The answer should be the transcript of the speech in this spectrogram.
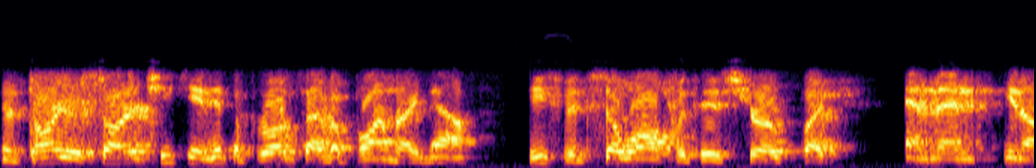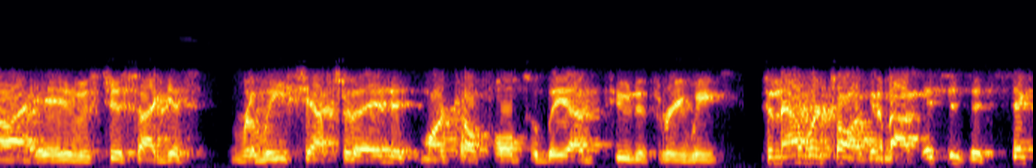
You know, Dario Saric, he can't hit the broadside of a barn right now. He's been so off with his stroke, but and then you know it was just I guess released yesterday that Markelle Fultz will be out two to three weeks. So now we're talking about this is a six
